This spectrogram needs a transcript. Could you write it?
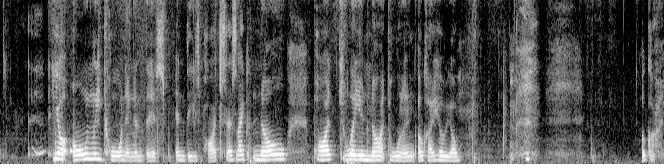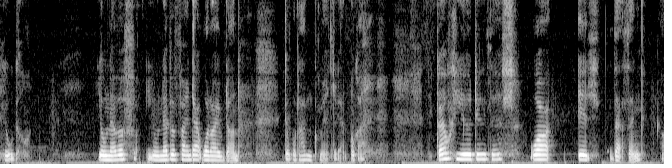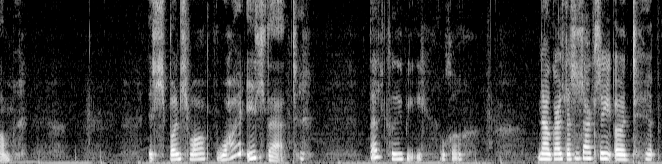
you're only turning in this in these parts. There's like no parts where you're not turning. Okay, here we go. Okay, here we go. You'll never, you'll never find out what I've done. Don't what I'm commands again. Okay. Go here, do this. What is that thing? Um. It's SpongeBob. What is that? That's creepy. Okay. Now, guys, this is actually a tip.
